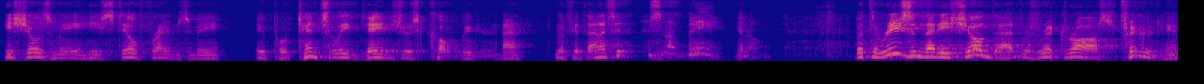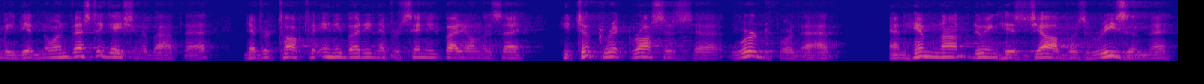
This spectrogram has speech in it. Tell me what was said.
he shows me, he still frames me a potentially dangerous cult leader. And I looked at that and I said, that's not me, you know. But the reason that he showed that was Rick Ross triggered him. He did no investigation about that, never talked to anybody, never sent anybody on the side. He took Rick Ross's uh, word for that, and him not doing his job was the reason that,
